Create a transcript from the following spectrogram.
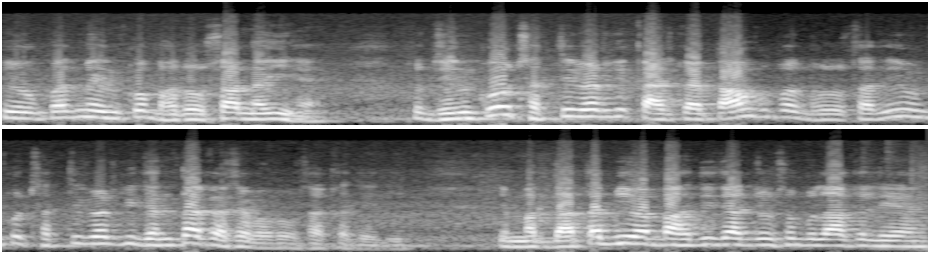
के ऊपर में इनको भरोसा नहीं है। तो जिनको छत्तीसगढ़ के कार्यकर्ताओं के ऊपर भरोसा नहीं है, उनको छत्तीसगढ़ की जनता कैसे भरोसा करेगी? ये मतदाता भी अब बाहरी राज्यों से बुला के लिए आए।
